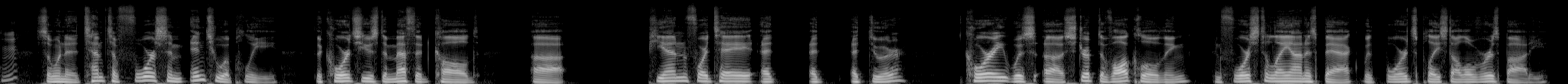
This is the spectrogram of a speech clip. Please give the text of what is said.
Hmm So, in an attempt to force him into a plea, the courts used a method called uh, peine forte et, et, et dure. Corey was uh, stripped of all clothing and forced to lay on his back with boards placed all over his body.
